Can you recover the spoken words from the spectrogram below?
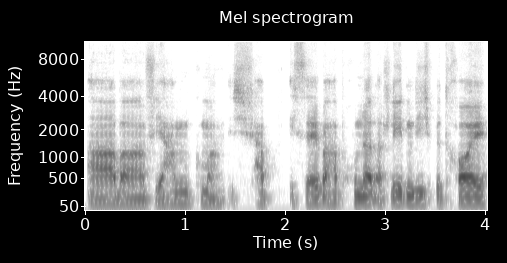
Aber wir haben, guck mal, ich, hab, ich selber habe 100 Athleten, die ich betreue.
